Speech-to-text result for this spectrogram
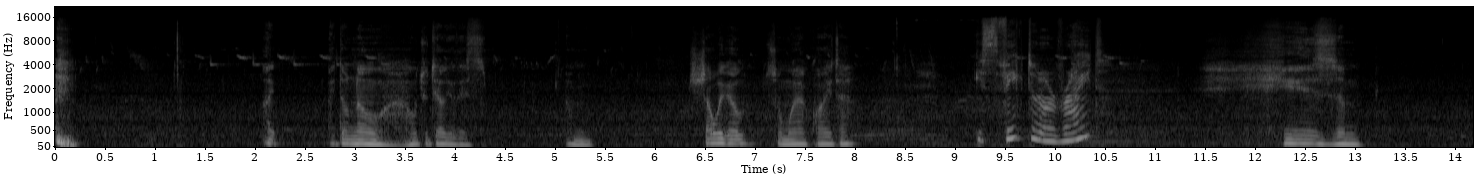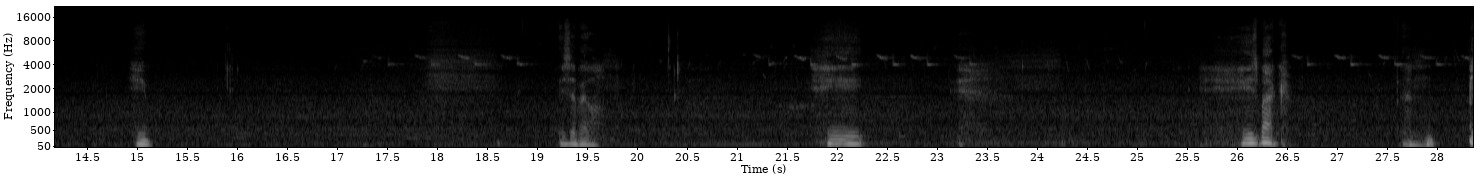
I. I don't know how to tell you this. Um, shall we go somewhere quieter? Is Victor all right? He is. Um, he. Isabel. He. He's back.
